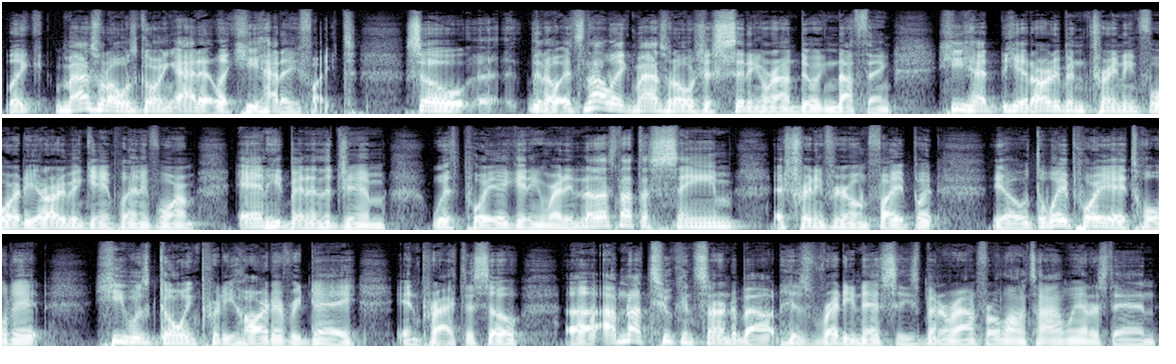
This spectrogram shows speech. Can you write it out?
like Masvidal was going at it like he had a fight. So uh, you know, it's not like Masvidal was just sitting around doing nothing. He had he had already been training for it. He had already been game planning for him, and he'd been in the gym with Poirier getting ready. Now that's not the same as training for your own fight, but you know the way Poirier told it, he was going pretty hard every day in practice. So uh, I'm not too concerned about his readiness. He's been around for a long time. We understand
